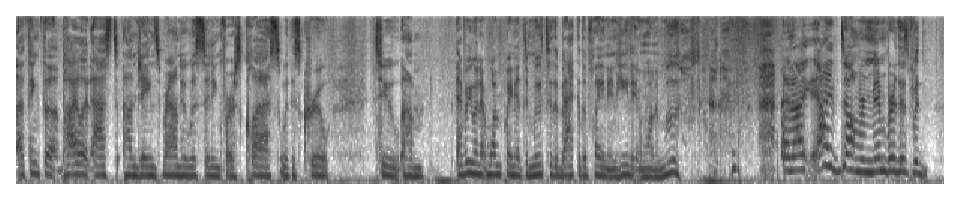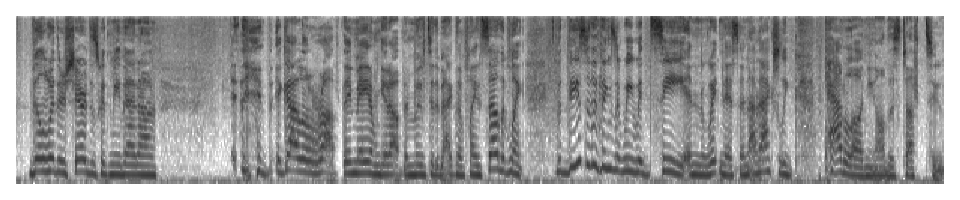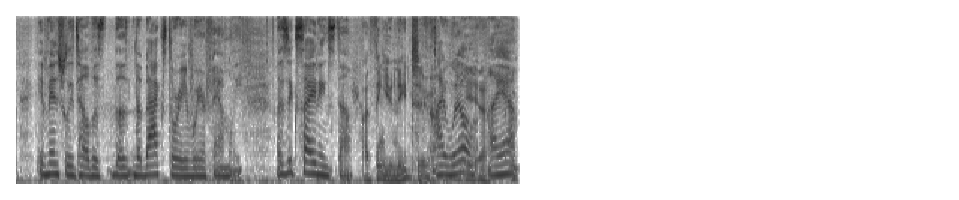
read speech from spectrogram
I think the pilot asked um, James Brown, who was sitting first class with his crew, to um, everyone at one point had to move to the back of the plane, and he didn't want to move. and I, I don't remember this, but Bill Withers shared this with me that um, it, got a little rough. They made him get up and move to the back of the plane, sell the plane. But these are the things that we would see and witness. And I'm actually cataloging all this stuff to eventually tell this, the the backstory of We're family. It's exciting stuff. I think you need to. I will. Yeah. I am.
